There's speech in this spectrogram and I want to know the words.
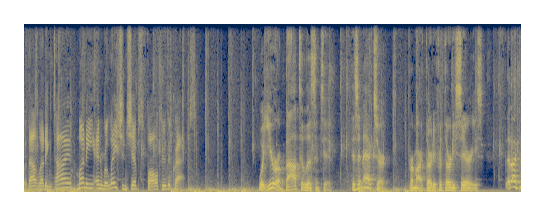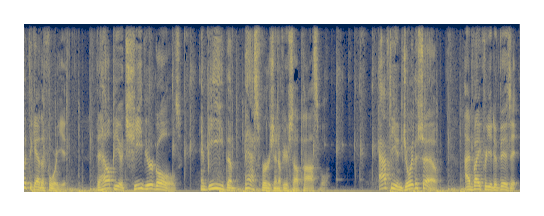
without letting time, money, and relationships fall through the cracks. What you're about to listen to is an excerpt from our 30 for 30 series that I put together for you to help you achieve your goals and be the best version of yourself possible. After you enjoy the show, I invite for you to visit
